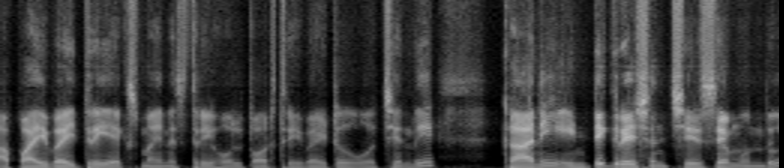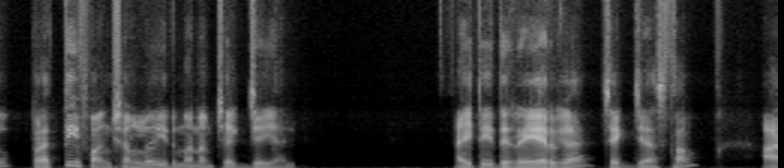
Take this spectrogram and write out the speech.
ఆ pi by three x minus three whole power three by two వచ్చింది. కానీ ఇంటిగ్రేషన్ చేసే ముందు ప్రతి ఫంక్షన్లో ఇది మనం చెక్ చేయాలి. అయితే ఇది రేర్గా చెక్ చేస్తాం. ఆ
